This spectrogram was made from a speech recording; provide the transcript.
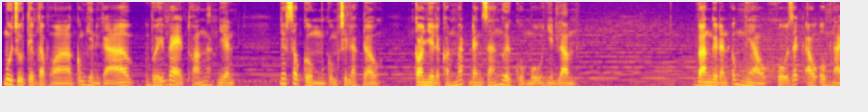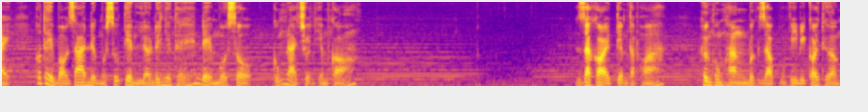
Mụ chủ tiệm tạp hóa cũng nhìn gã với vẻ thoáng ngạc nhiên, nhưng sau cùng cũng chỉ lắc đầu, coi như là con mắt đánh giá người của mụ nhìn lầm. Và người đàn ông nghèo khổ rách áo ôm này có thể bỏ ra được một số tiền lớn đến như thế để mua sổ cũng là chuyện hiếm có. Ra khỏi tiệm tạp hóa, Hưng hùng hăng bực dọc vì bị coi thường.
